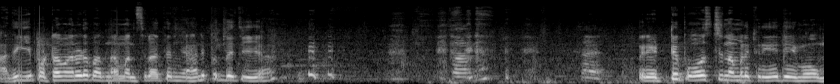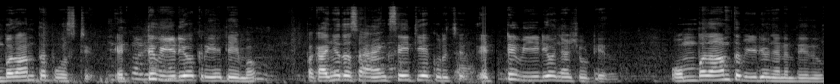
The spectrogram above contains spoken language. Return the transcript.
അത് ഈ പൊട്ടന്മാരോട് പറഞ്ഞാൽ മനസ്സിലാത്ത ഞാനിപ്പോൾ എന്താ ചെയ്യാ? ഒരു എട്ട് പോസ്റ്റ് നമ്മൾ ക്രിയേറ്റ് ചെയ്യുമ്പോൾ ഒമ്പതാമത്തെ പോസ്റ്റ് എട്ട് വീഡിയോ ക്രിയേറ്റ് ചെയ്യുമ്പോൾ ഇപ്പം കഴിഞ്ഞ ദിവസം ആങ്സൈറ്റിയെ കുറിച്ച് എട്ട് വീഡിയോ ഞാൻ ഷൂട്ട് ചെയ്തു. ഒമ്പതാമത്തെ വീഡിയോ ഞാൻ എന്ത് ചെയ്തു?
